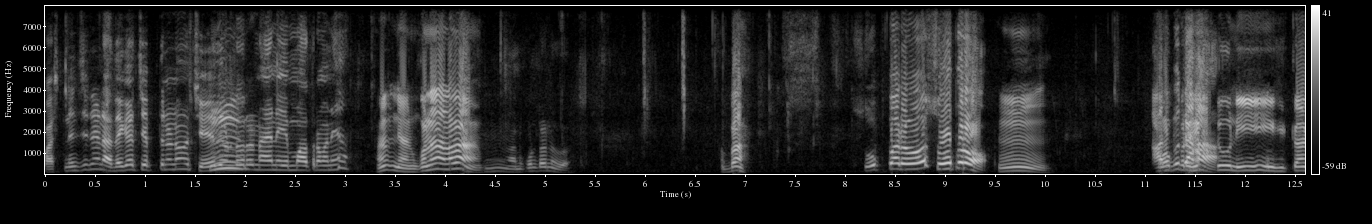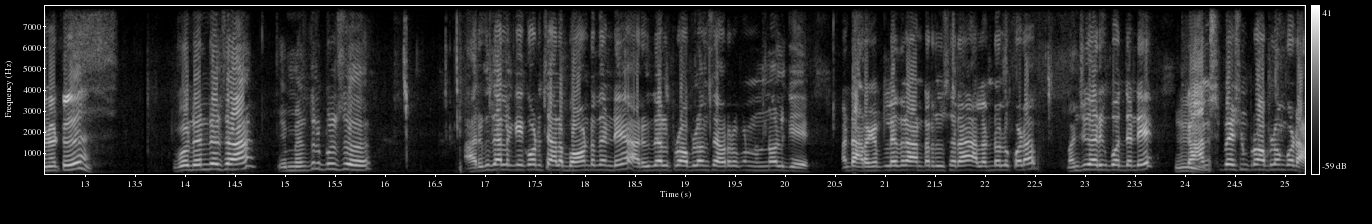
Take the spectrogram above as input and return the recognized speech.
ఫస్ట్ నుంచి నేను అదేగా చెప్తున్నాను. చేదు మ్మ్. ఉండదురా నాయన ఏం మాత్రం అని. ఆ, నేను అనుకున్నాను అలాగా? అనుకుంటా నువ్వు. అబ్బా. Super super. అద్భుత. నీ హిట్ అన్నట్టు. ఇంకోటి ఏం తెలుసా? ఈ మెంతుల పులుసు అరుగుదలకి కూడా చాలా బాగుంటుందండి. అరుగుదల ప్రాబ్లమ్స్ ఎవరికైనా ఉన్న వాళ్ళకి అంటే అరగట్లేదురా అంటారు చూసారా? అలాంటి వాళ్ళు కూడా మంచిగా అరిగిపోద్దండి. కాన్స్టిపేషన్ ప్రాబ్లం కూడా.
